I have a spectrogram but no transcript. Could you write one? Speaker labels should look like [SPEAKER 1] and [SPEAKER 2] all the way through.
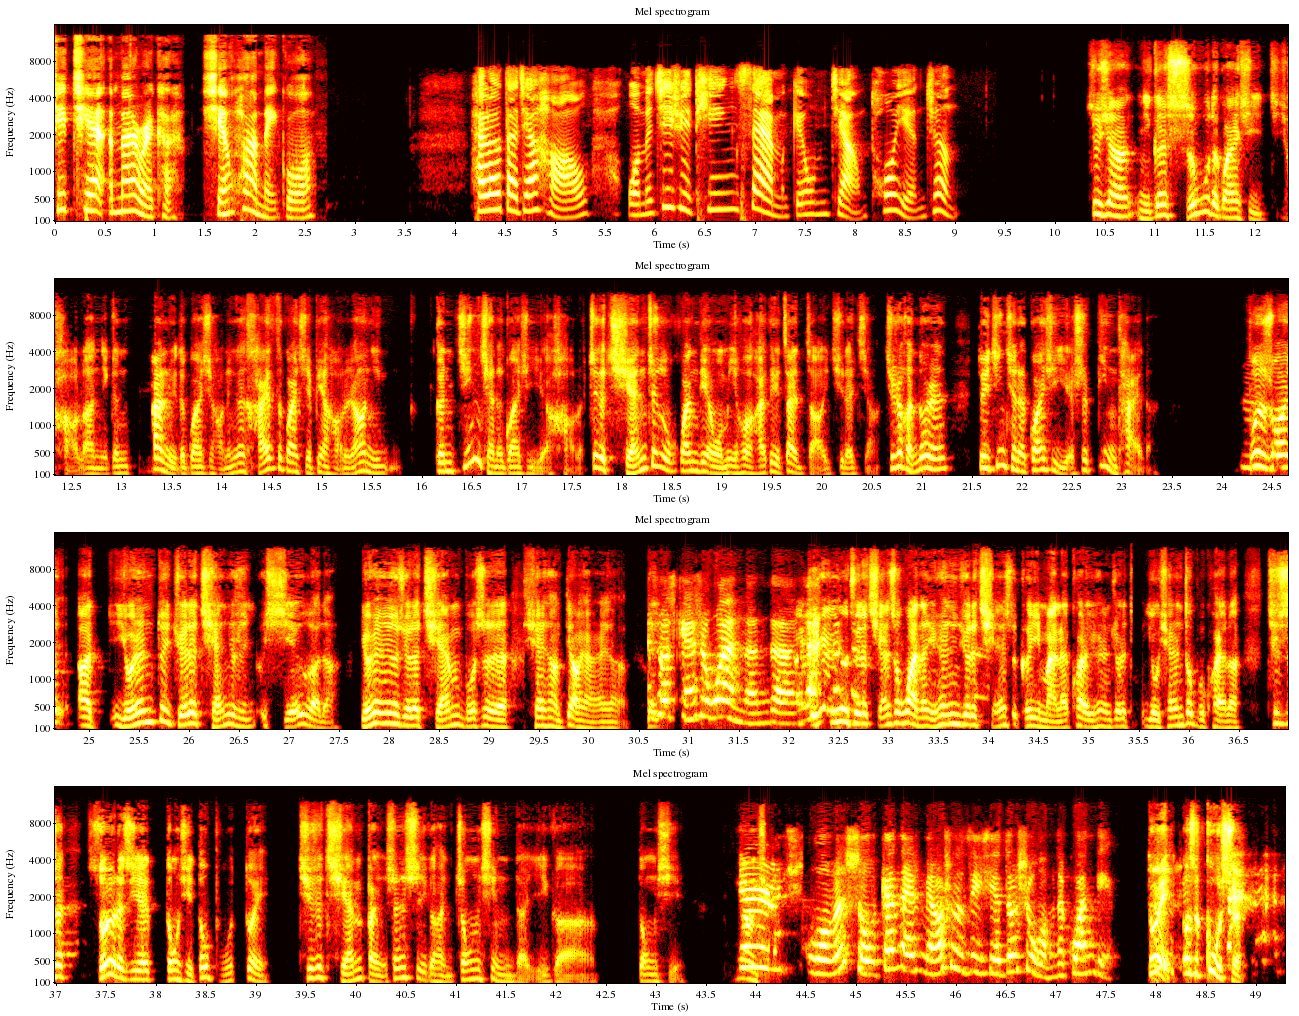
[SPEAKER 1] Chit Chat America，闲话美国。
[SPEAKER 2] Hello，大家好，我们继续听 Sam 给我们讲拖延症。
[SPEAKER 3] 就像你跟食物的关系好了，你跟伴侣的关系好了，你跟孩子的关系也变好了，然后你跟金钱的关系也好了。这个钱这个观点，我们以后还可以再找一期来讲。其实很多人对金钱的关系也是病态的，不是说啊、呃有人对觉得钱就是邪恶的，有些人就觉得钱不是天上掉下来的，
[SPEAKER 4] 说钱是万能的，
[SPEAKER 3] 有些人又觉得钱是万能，有些人觉得钱是可以买来快乐，有些人觉得有钱人都不快乐。其实所有的这些东西都不对。其实钱本身是一个很中性的一个东西，
[SPEAKER 4] 就是我们所刚才描述的这些都是我们的观点，
[SPEAKER 3] 对，都是故事，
